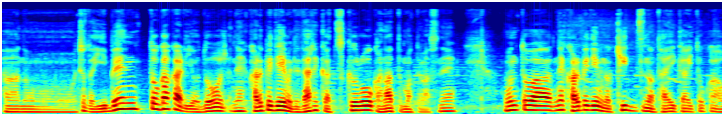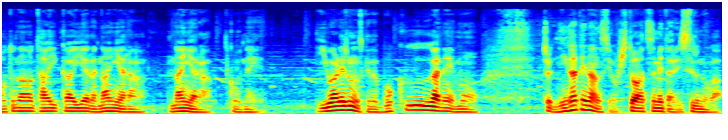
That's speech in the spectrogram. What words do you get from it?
あのちょっとイベント係をどうねカルペディエムで誰か作ろうかなと思ってますね。本当はねカルペディエムのキッズの大会とか大人の大会やら何やら何やらこうね言われるんですけど僕がねもうちょっと苦手なんですよ。人を集めたりするのが。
